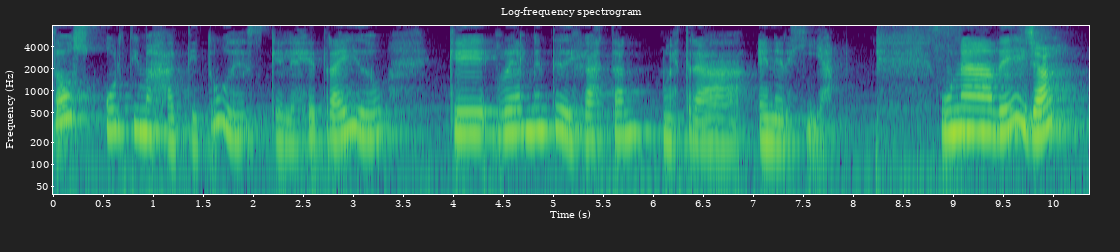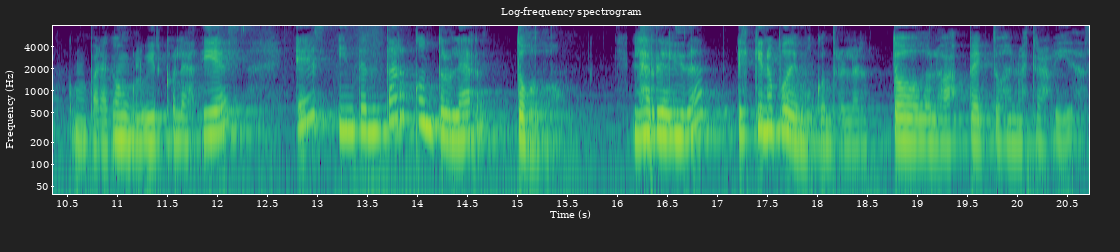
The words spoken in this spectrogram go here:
dos últimas actitudes que les he traído que realmente desgastan nuestra energía. Una de ellas, como para concluir con las 10, es intentar controlar todo. La realidad es que no podemos controlar todos los aspectos de nuestras vidas.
